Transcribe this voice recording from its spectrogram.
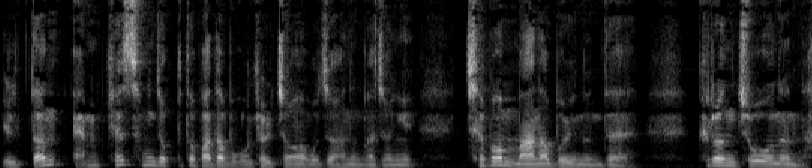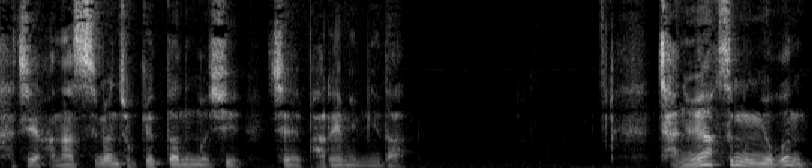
일단 MCAT 성적부터 받아보고 결정하고자 하는 가정이 제법 많아 보이는데 그런 조언은 하지 않았으면 좋겠다는 것이 제 바램입니다. 자녀의 학습 능력은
